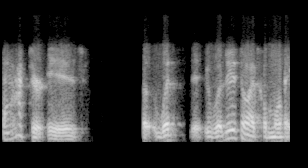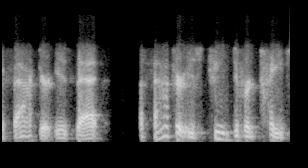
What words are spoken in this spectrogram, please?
factor is, uh, what what is why it's called multi-factor is that a factor is two different types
